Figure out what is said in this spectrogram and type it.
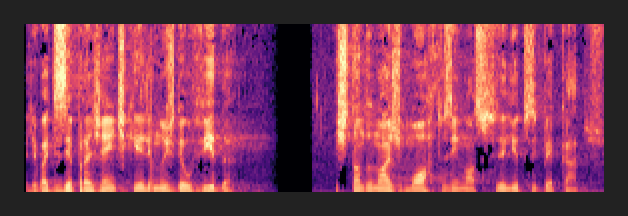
Ele vai dizer para a gente que ele nos deu vida, estando nós mortos em nossos delitos e pecados.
